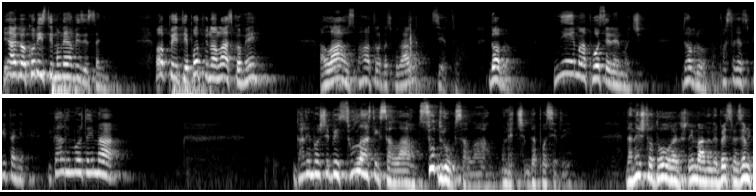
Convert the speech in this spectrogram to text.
Ja ga koristim, ali nemam veze sa njim. Opet je potpuno vlast kome? Allahu subhanahu wa ta'ala gospodaru svijetova. Dobro, nema posljedne moći. Dobro, postavlja se pitanje, da li možda ima da li može biti suvlasnik sa Allahom, sudrug sa Allahom u nečem da posjeduje? Da nešto od ovoga što ima na nebesima zemlji,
